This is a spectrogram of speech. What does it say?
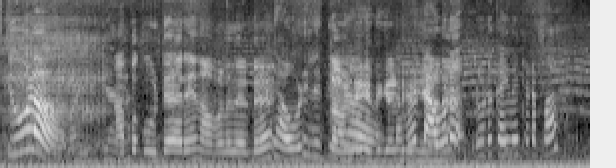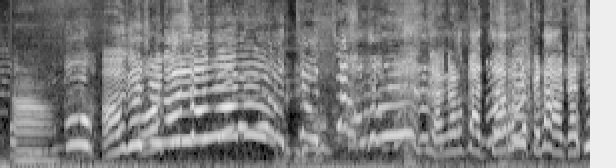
സ്റ്റൂളോ? അപ്പൊ കൂട്ടുകാരെ നമ്മൾ ടൗണിലെത്തി ടൗണിലെത്തി ടൗണിലേക്ക് എത്തിക്കൊണ്ടിരിക്കുകയാണ്. ടൗണ് കൈവച്ചടപ്പാ ഞങ്ങൾക്ക് അച്ചാറ് വെക്കണ ആകാശം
